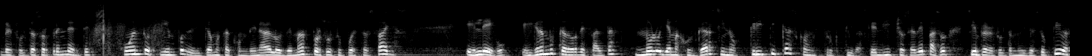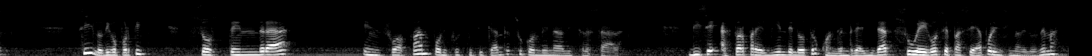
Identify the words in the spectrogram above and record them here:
Resulta sorprendente cuánto tiempo dedicamos a condenar a los demás por sus supuestas fallas. El ego, el gran buscador de faltas, no lo llama juzgar, sino críticas constructivas, que dicho sea de paso, siempre resultan muy destructivas. Sí, lo digo por ti. Sostendrá en su afán por justificar su condena disfrazada. Dice actuar para el bien del otro cuando en realidad su ego se pasea por encima de los demás.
